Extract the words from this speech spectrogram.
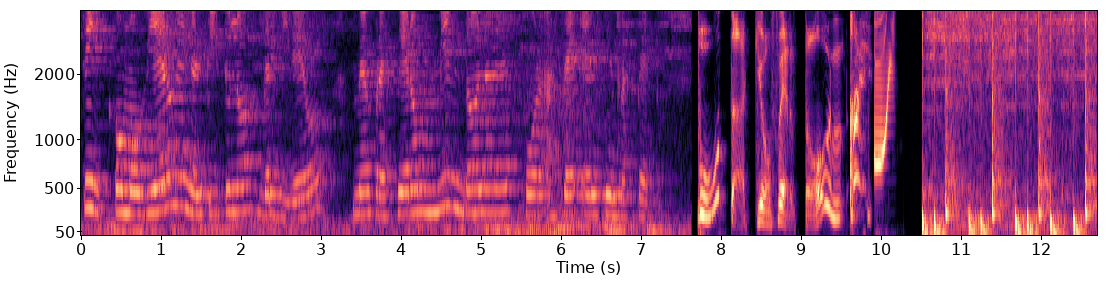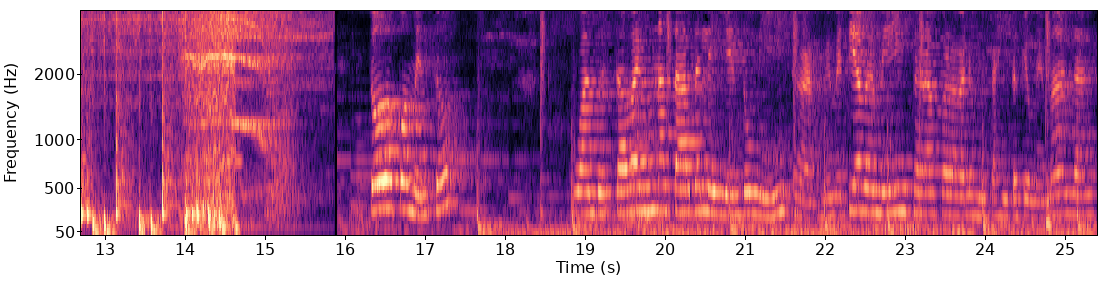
Sí, como vieron en el título del video, me ofrecieron mil dólares por hacer el sin respeto. ¡Puta, qué ofertón! Todo comenzó cuando estaba en una tarde leyendo mi Instagram. Me metí a ver mi Instagram para ver los mensajitos que me mandan,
